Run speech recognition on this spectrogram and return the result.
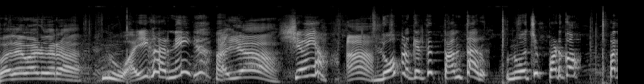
భలేవాడు వేరా. నువ్వు అయ్యగారిని అయ్యా. శివయ్య ఆ. లోపలికి వెళ్తే తంతారు. నువ్వు వచ్చి పడుకో పద.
